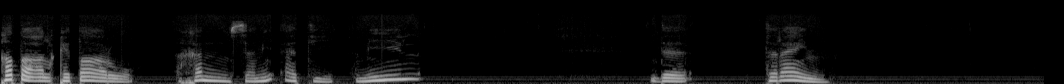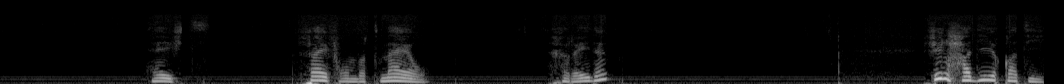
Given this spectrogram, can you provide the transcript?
قطع القطار 500 ميل de trein heeft 500 mijl gereden. في الحديقة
